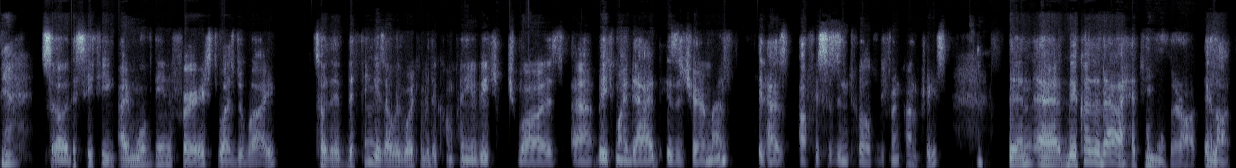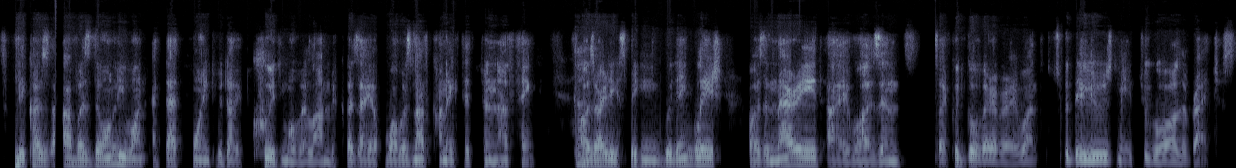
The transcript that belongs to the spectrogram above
Yeah. So the city I moved in first was Dubai. So the, the thing is, I was working with a company which was uh, which my dad is a chairman. It has offices in 12 different countries. Then uh, because of that, I had to move around a lot because I was the only one at that point that I could move along because I was not connected to nothing. I was already speaking good English. I wasn't married. I wasn't. I could go wherever I wanted. So they used me to go all the branches.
